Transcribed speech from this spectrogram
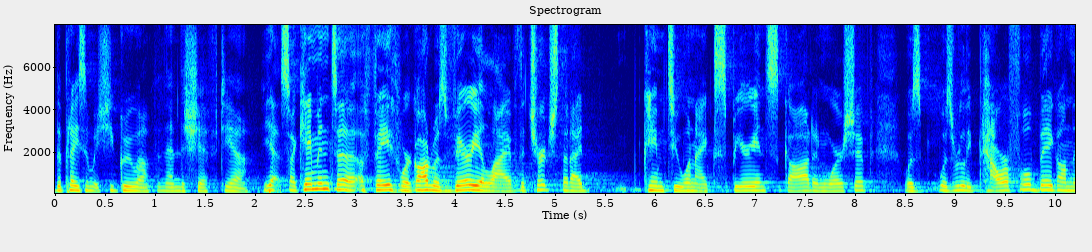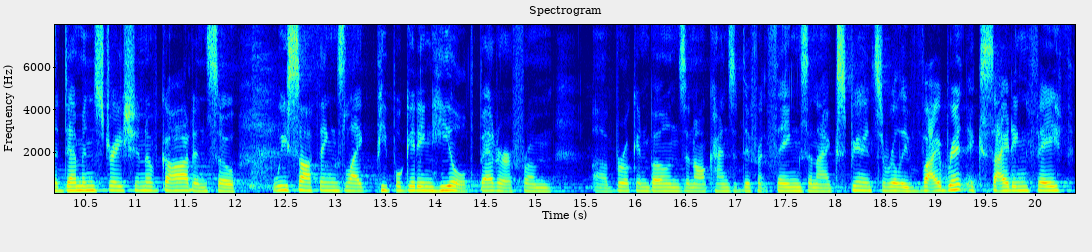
the place in which you grew up and then the shift. Yeah. Yeah. So I came into a faith where God was very alive. The church that I came to when I experienced God and worship was was really powerful, big on the demonstration of God, and so we saw things like people getting healed better from uh, broken bones and all kinds of different things. And I experienced a really vibrant, exciting faith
